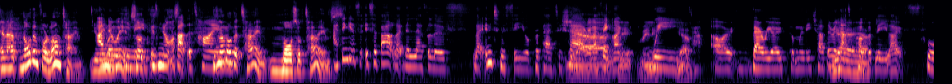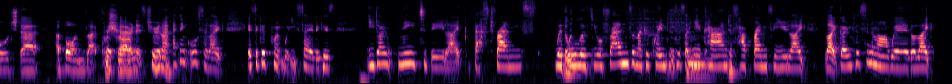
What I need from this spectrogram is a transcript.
and I know them for a long time you know I know what I mean? you So mean. it's not about the time. it's not all the time most of times I think it's it's about like the level of like intimacy you're prepared to share, and I think like really, we yeah. are very open with each other, and Yeah, that's yeah, yeah. probably like forged a, a bond like quicker, sure. and it's true. And I, I think also like it's a good point what you say because you don't need to be like best friends with all of your friends and like acquaintances like you Hmm. can just have friends who you like like going to the cinema with or like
